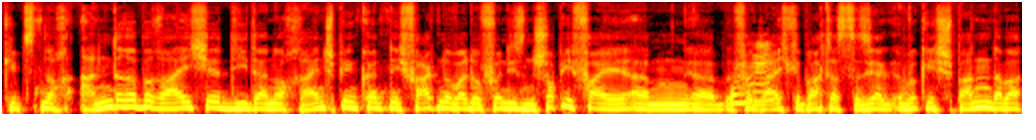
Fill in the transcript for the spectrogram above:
Gibt es noch andere Bereiche, die da noch reinspielen könnten? Ich frage nur, weil du von diesem Shopify-Vergleich ähm, äh, mhm. gebracht hast, das ist ja wirklich spannend, aber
